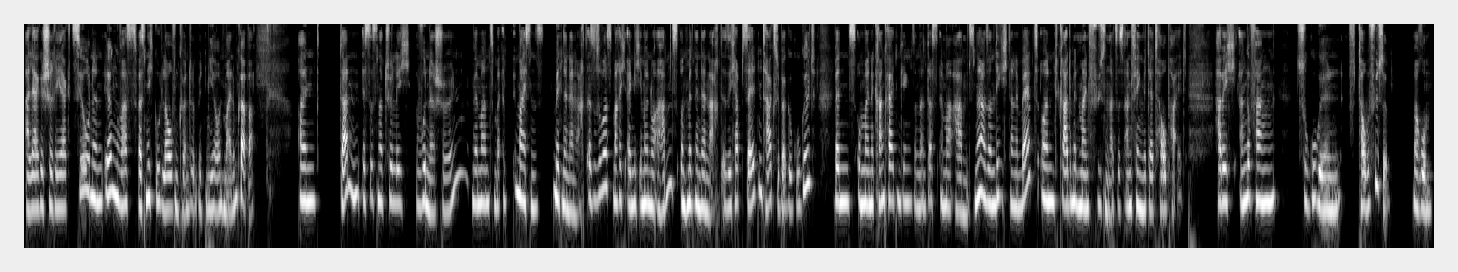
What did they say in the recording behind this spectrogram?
allergische Reaktionen, irgendwas, was nicht gut laufen könnte mit mir und meinem Körper. Und dann ist es natürlich wunderschön, wenn man zum Beispiel, meistens mitten in der Nacht. Also sowas mache ich eigentlich immer nur abends und mitten in der Nacht. Also ich habe selten tagsüber gegoogelt, wenn es um meine Krankheiten ging, sondern das immer abends. Ne? Also dann liege ich dann im Bett und gerade mit meinen Füßen, als es anfing mit der Taubheit, habe ich angefangen zu googeln, taube Füße. Warum?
